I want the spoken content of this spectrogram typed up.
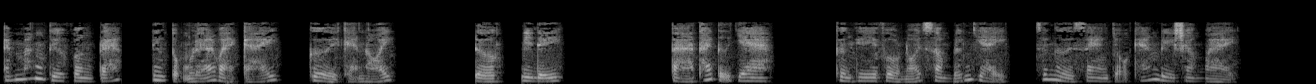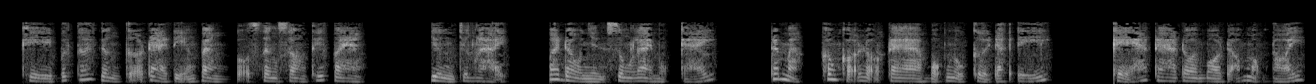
Ánh mắt tiêu vân trác liên tục lóe vài cái, cười khẽ nói. Được, đi đi. Tạ thái tử gia. Thường Hy vừa nói xong đứng dậy, xứ người sang chỗ kháng đi ra ngoài. Khi bước tới gần cửa đài điện bằng gỗ sơn son thiết vàng, dừng chân lại, quay đầu nhìn xung lại một cái. Trái mặt không khỏi lộ ra một nụ cười đắc ý. Kẻ ra đôi môi đỏ mộng nói.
